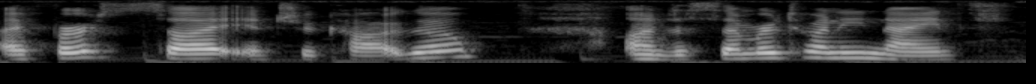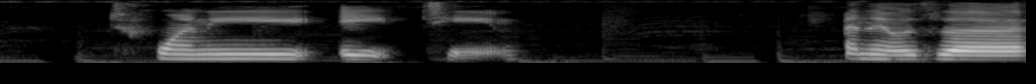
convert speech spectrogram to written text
I first saw it in Chicago on December 29th, 2018 and it was a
